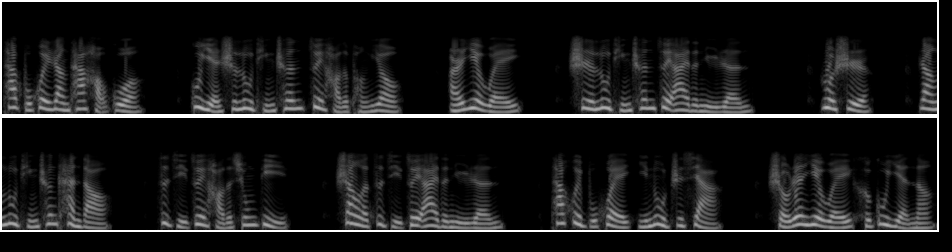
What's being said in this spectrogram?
他不会让他好过。顾衍是陆廷琛最好的朋友，而叶维是陆廷琛最爱的女人。若是让陆廷琛看到自己最好的兄弟上了自己最爱的女人，他会不会一怒之下手刃叶维和顾衍呢？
